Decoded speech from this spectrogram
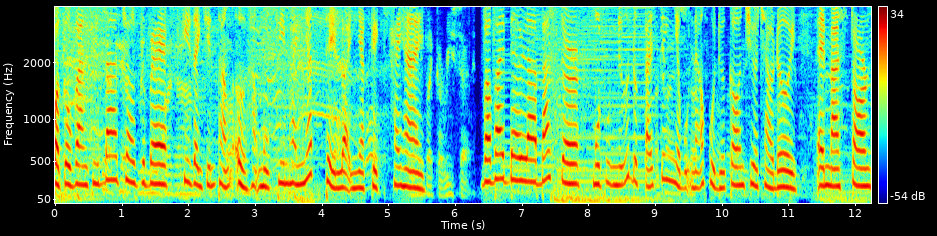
Quả cầu vàng thứ ba cho The Bear khi giành chiến thắng ở hạng mục phim hay nhất thể loại nhạc kịch hay hài. Và vai Bella Baxter, một phụ nữ được tái sinh nhờ bộ não của đứa con chưa chào đời, Emma Stone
